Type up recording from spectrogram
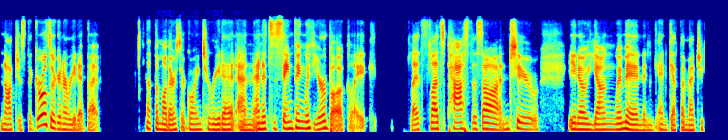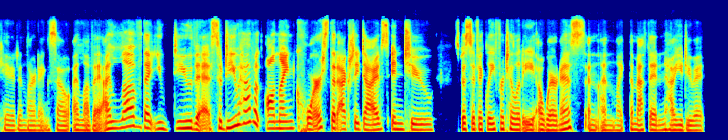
not just the girls are going to read it but that the mothers are going to read it. And and it's the same thing with your book like let's let's pass this on to you know young women and, and get them educated and learning so i love it i love that you do this so do you have an online course that actually dives into specifically fertility awareness and and like the method and how you do it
